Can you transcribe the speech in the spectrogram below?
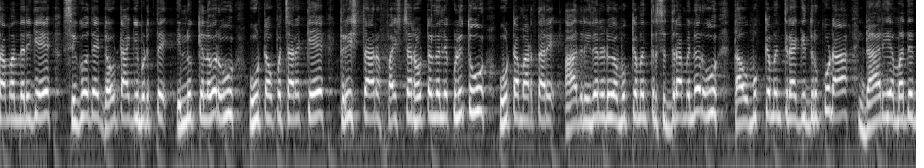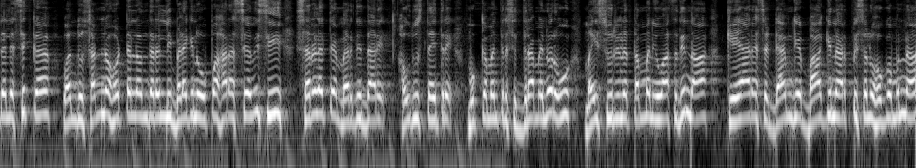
ಜನಸಾಮಾನ್ಯರಿಗೆ ಸಿಗೋದೇ ಡೌಟ್ ಆಗಿಬಿಡುತ್ತೆ. ಇನ್ನು ಕೆಲವರು ಊಟ ಉಪಚಾರಕ್ಕೆ ತ್ರೀ ಸ್ಟಾರ್ ಫೈವ್ ಸ್ಟಾರ್ ಹೋಟೆಲ್ನಲ್ಲಿ ಕುಳಿತು ಊಟ ಮಾಡ್ತಾರೆ. ಆದರೆ ಇದರ ನಡುವೆ ಮುಖ್ಯಮಂತ್ರಿ ಸಿದ್ದರಾಮಯ್ಯನವರು ತಾವು ಮುಖ್ಯಮಂತ್ರಿ ಆಗಿದ್ರು ಕೂಡ ದಾರಿಯ ಮಧ್ಯದಲ್ಲಿ ಸಿಕ್ಕ ಒಂದು ಸಣ್ಣ ಹೋಟೆಲ್ ಒಂದರಲ್ಲಿ ಬೆಳಗಿನ ಉಪಹಾರ ಸೇವಿಸಿ ಸರಳತೆ ಮೆರೆದಿದ್ದಾರೆ. ಹೌದು ಸ್ನೇಹಿತರೆ, ಮುಖ್ಯಮಂತ್ರಿ ಸಿದ್ದರಾಮಯ್ಯನವರು ಮೈಸೂರಿನ ತಮ್ಮ ನಿವಾಸದಿಂದ ಕೆಆರ್ಎಸ್ ಡ್ಯಾಮ್ಗೆ ಬಾಗಿನ ಅರ್ಪಿಸಲು ಹೋಗುವ ಮುನ್ನ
